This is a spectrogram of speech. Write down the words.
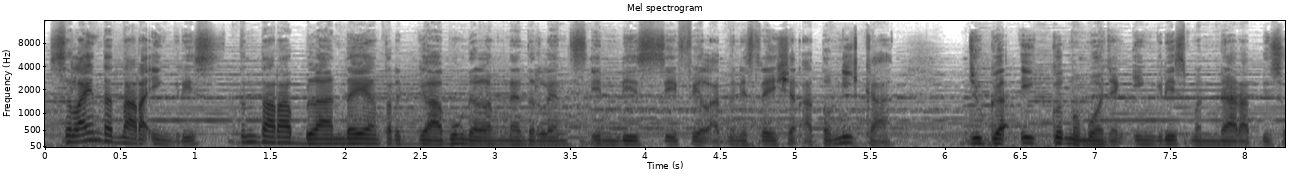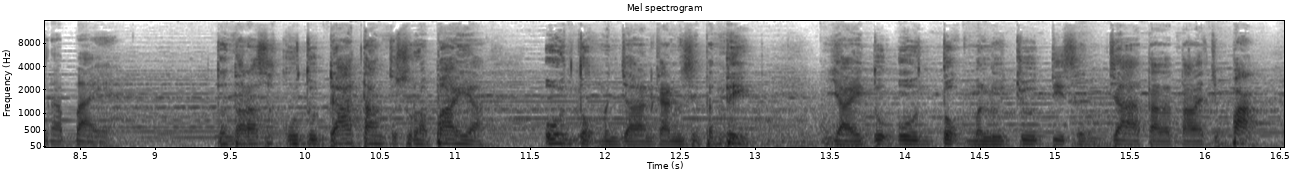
Selain tentara Inggris, tentara Belanda yang tergabung dalam Netherlands Indies Civil Administration atau NICA juga ikut membonceng Inggris mendarat di Surabaya. Tentara sekutu datang ke Surabaya untuk menjalankan misi penting, yaitu untuk melucuti senjata tentara Jepang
